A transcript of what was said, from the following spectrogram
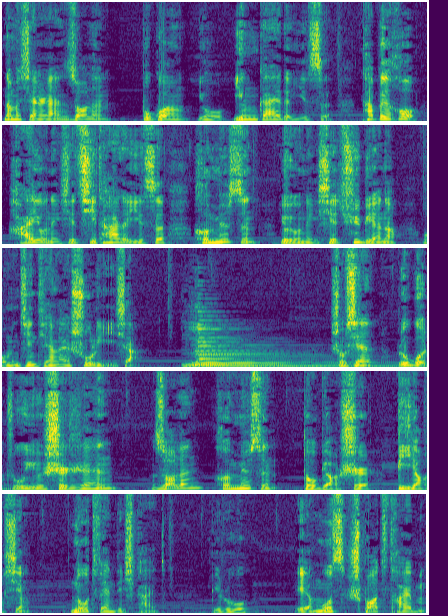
那么显然 sollen 不光有应该的意思。它背后还有哪些其他的意思？和 müssen 又有哪些区别呢？我们今天来梳理一下。首先，如果主语是人，sollen 和 müssen 都表示必要性，Notwendigkeit。比如，Er muss Sport treiben，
